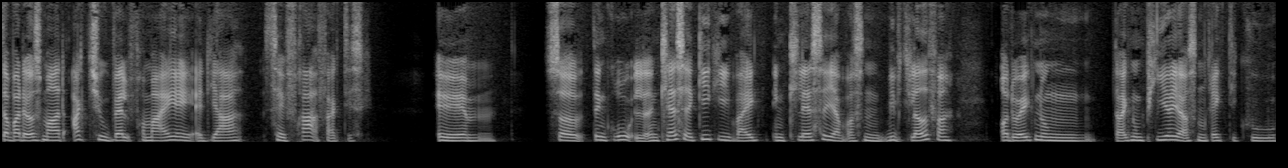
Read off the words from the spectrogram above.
der var det også meget et aktivt valg fra mig af, at jeg sagde fra faktisk. Øhm, så den, gru, eller den klasse, jeg gik i, var ikke en klasse, jeg var sådan vildt glad for, og det var ikke nogen, der var ikke nogen piger, jeg sådan rigtig kunne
